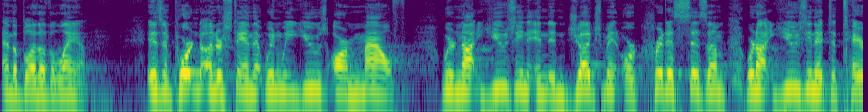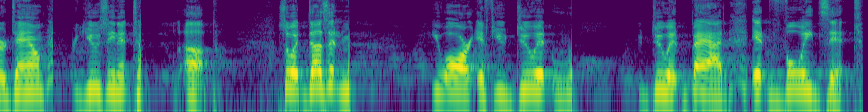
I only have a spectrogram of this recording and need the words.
and the blood of the Lamb. It is important to understand that when we use our mouth, we're not using it in judgment or criticism. We're not using it to tear down. We're using it to build up. So it doesn't matter how right you are if you do it wrong or you do it bad, it voids it.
